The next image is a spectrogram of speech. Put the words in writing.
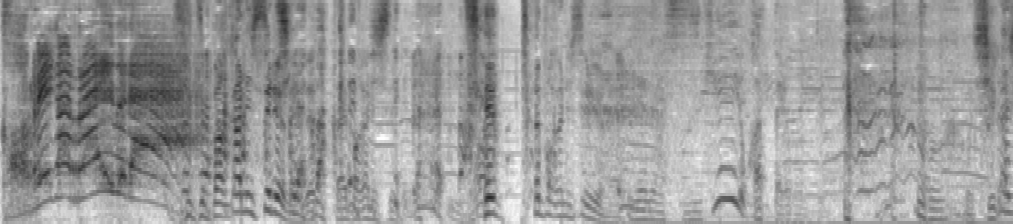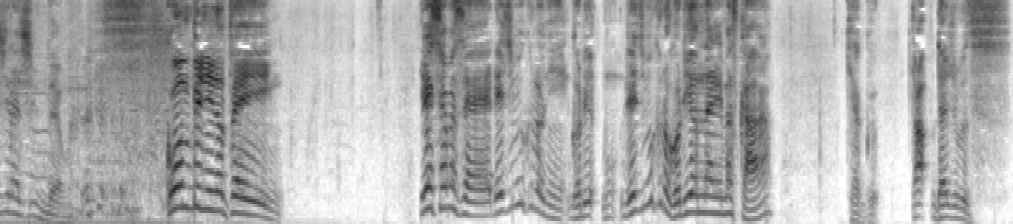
これがライブだ。バカにしてるよね。いや絶対バカにしてる絶対バカにしてるよね。いやでもすげえよかったよ本もう白々しいんだよお前。コンビニの店員。いらっしゃいませ。レジ袋にご利レジ袋ご利用になりますか？客。あ大丈夫です。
